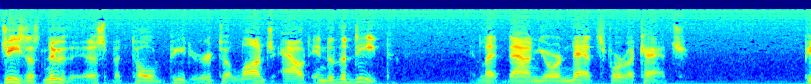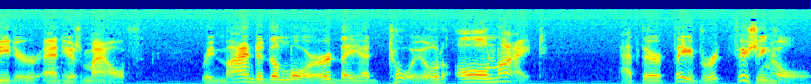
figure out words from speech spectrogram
Jesus knew this, but told Peter to launch out into the deep and let down your nets for a catch. Peter and his mouth reminded the Lord they had toiled all night at their favorite fishing hole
